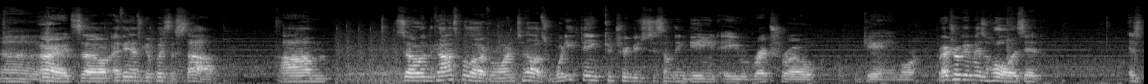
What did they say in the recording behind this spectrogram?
Uh, All right, so I think that's a good place to stop. Um, so in the comments below, everyone, tell us what do you think contributes to something being a retro game or retro game as a whole? Is it is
